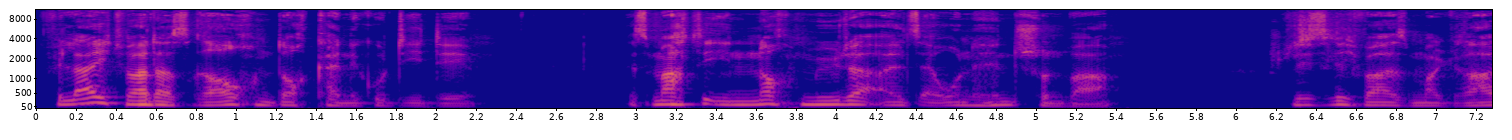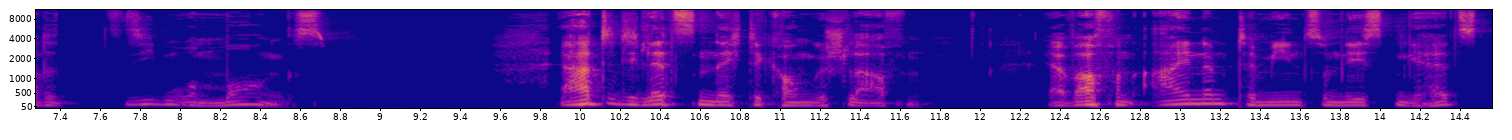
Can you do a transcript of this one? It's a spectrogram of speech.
Vielleicht war das Rauchen doch keine gute Idee. Es machte ihn noch müder, als er ohnehin schon war. Schließlich war es mal gerade sieben Uhr morgens. Er hatte die letzten Nächte kaum geschlafen. Er war von einem Termin zum nächsten gehetzt,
